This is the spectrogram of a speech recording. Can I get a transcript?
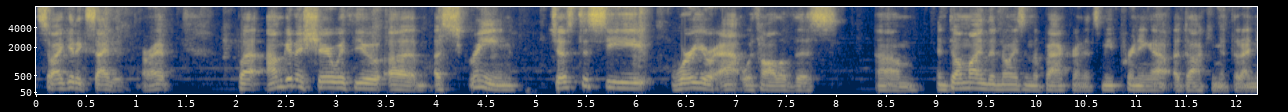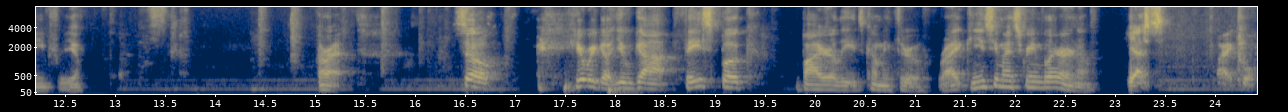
So I get excited. All right, but I'm going to share with you a, a screen just to see where you're at with all of this um, and don't mind the noise in the background. It's me printing out a document that I need for you. All right. So here we go. You've got Facebook buyer leads coming through, right? Can you see my screen, Blair, or no? Yes. All right, cool.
